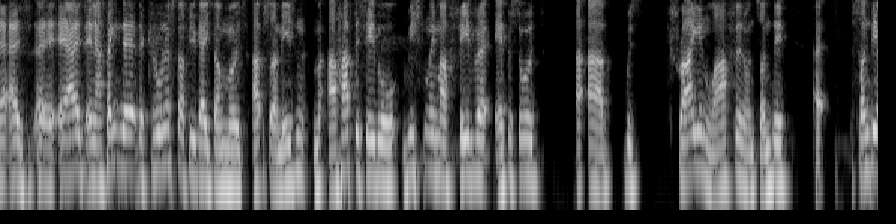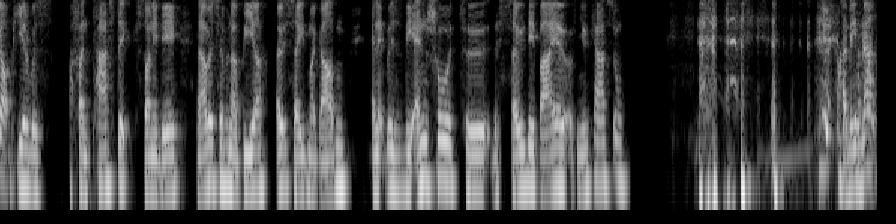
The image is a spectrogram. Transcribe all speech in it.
It is, it is, and I think the the Corona stuff you guys done was absolutely amazing. I have to say though, recently my favourite episode, I, I was crying laughing on Sunday. Uh, Sunday up here was a fantastic sunny day, and I was having a beer outside my garden, and it was the intro to the Saudi buyout of Newcastle. I mean that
